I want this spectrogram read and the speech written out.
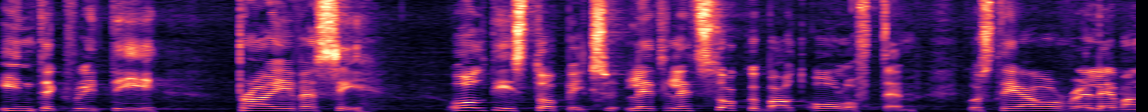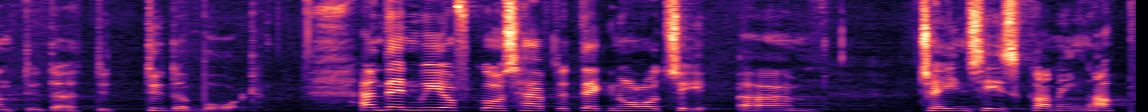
integrity, privacy, all these topics. Let, us talk about all of them because they are all relevant to the, to, to the board. And then we, of course, have the technology um, changes coming up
